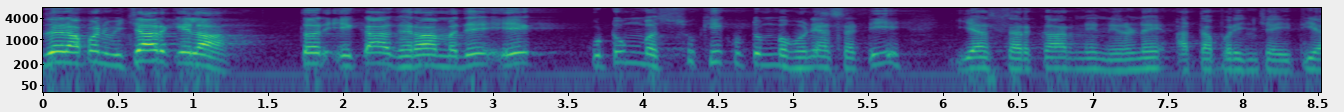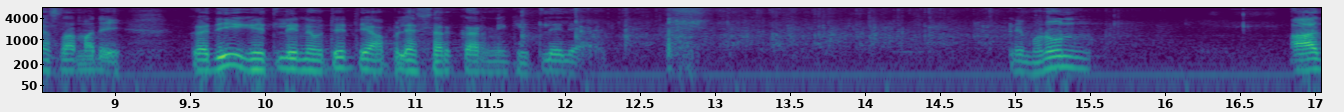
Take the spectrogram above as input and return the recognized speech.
जर आपण विचार केला तर एका घरामध्ये एक कुटुंब सुखी कुटुंब होण्यासाठी या सरकारने निर्णय आतापर्यंतच्या इतिहासामध्ये कधी घेतले नव्हते ते आपल्या सरकारने घेतलेले आहेत. आणि म्हणून आज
